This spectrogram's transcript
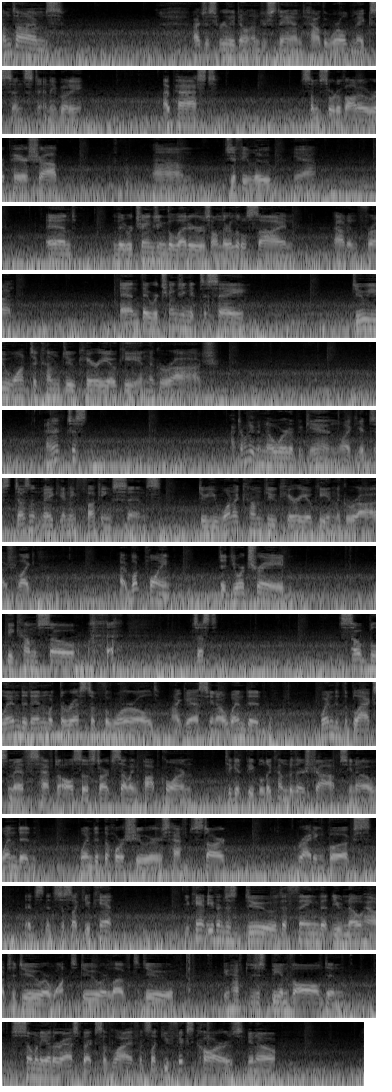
sometimes I just really don't understand how the world makes sense to anybody. I passed some sort of auto repair shop, um, Jiffy Lube, yeah. And they were changing the letters on their little sign out in front. And they were changing it to say, Do you want to come do karaoke in the garage? And it just. I don't even know where to begin. Like, it just doesn't make any fucking sense. Do you want to come do karaoke in the garage? Like, at what point did your trade become so. just. so blended in with the rest of the world, I guess? You know, when did. When did the blacksmiths have to also start selling popcorn to get people to come to their shops? You know, when did when did the horseshoers have to start writing books? It's it's just like you can't you can't even just do the thing that you know how to do or want to do or love to do. You have to just be involved in so many other aspects of life. It's like you fix cars, you know.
